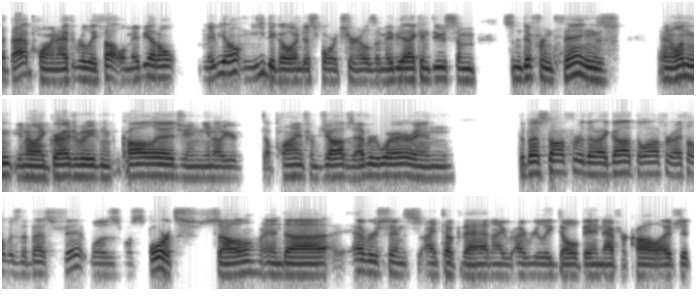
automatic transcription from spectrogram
at that point, I really thought, well, maybe I don't maybe I don't need to go into sports journalism. Maybe I can do some some different things. And when you know I graduated from college, and you know you're applying from jobs everywhere, and the best offer that I got, the offer I thought was the best fit was was sports. So, and uh, ever since I took that, and I, I really dove in after college, it,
